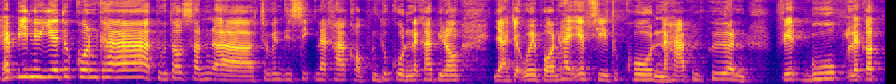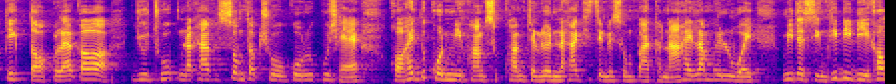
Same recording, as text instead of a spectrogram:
แฮปปี้นิวเ a ียร์ทุกคนค่ะ2026นะคะ ขอบคุณทุกคนนะคะ พี่น้องอยากจะอวยพรให้ FC ทุกคนนะคะ เพื่อนๆ Facebook แล้วก็ TikTok แล้วก็ YouTube นะคะ ส้มทอกโชว์กูรู้กูแฉ ขอให้ทุกคนมีความสุขความเจริญนะคะ คิดสิ่งใดสมปรารถนาให้ร่ำให้รวย มีแต่สิ่งที่ดีๆเข้า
